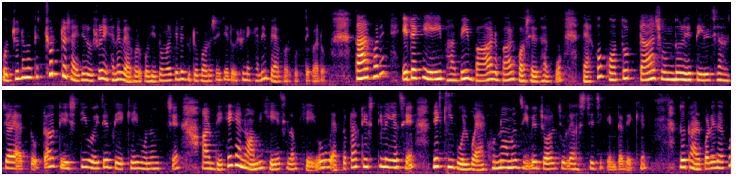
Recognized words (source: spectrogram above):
ওর জন্য আমি একটা ছোট্ট সাইজের রসুন এখানে ব্যবহার করছি। তোমরা চাইলে দুটো বড় সাইজের রসুন এখানে ব্যবহার করতে পারো। তারপরে এটাকে এইভাবেই বারবার কষাতে থাকব। দেখো কতটা সুন্দর এ তেল ছাড়ছাড় এতটা টেস্টি হয়েছে দেখেই মনে হচ্ছে। আর দেখে কেন? আমি খেয়েছিলাম খেয়েও এতটা টেস্টি লেগেছে যে কি বলব এখনও আমার জিভে জল চলে আসছে চিকেনটা দেখে। তো তারপরে দেখো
